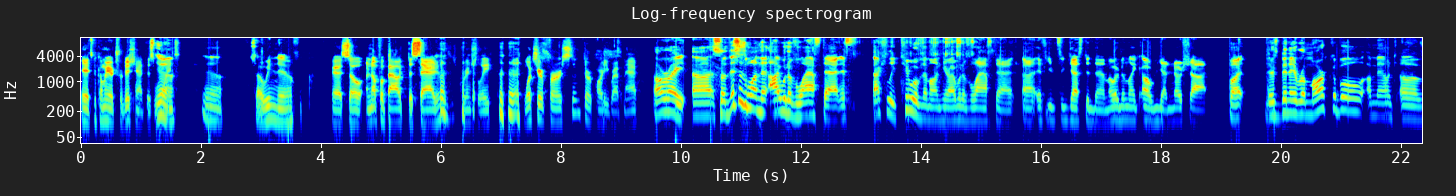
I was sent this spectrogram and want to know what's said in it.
Yeah, it's becoming a tradition at this Yeah. point. Yeah. So we knew. Yeah, so enough about the sad Grinchly. What's your first third party rep, Matt? All right. Uh, so this is one that I would have laughed at if actually two of them on here I would have laughed at uh, if you'd suggested them. I would have been like, oh yeah, no shot. But there's been a remarkable amount of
